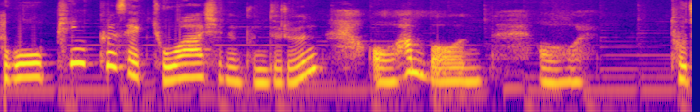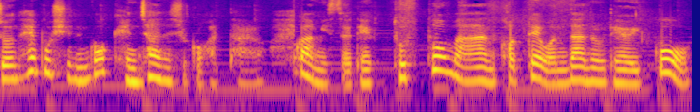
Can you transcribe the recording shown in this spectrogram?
그리고 핑크색 좋아하시는 분들은 어 한번 어 도전해 보시는 거 괜찮으실 것 같아요. 감 있어요. 도톰한 겉에 원단으로 되어 있고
